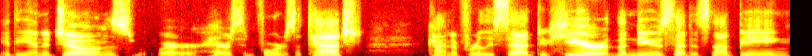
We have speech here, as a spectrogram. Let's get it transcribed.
Indiana Jones, where Harrison Ford is attached. Kind of really sad to hear the news that it's not being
